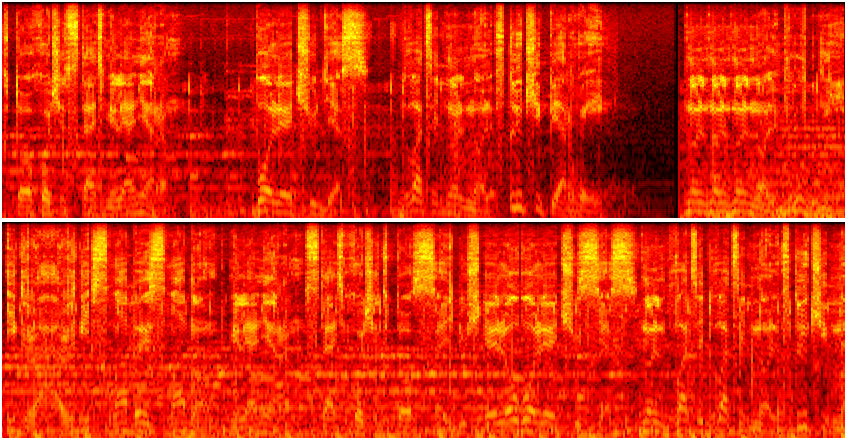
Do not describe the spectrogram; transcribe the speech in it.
Кто хочет стать миллионером? Поле чудес. 20.00. Включи первый. 0000. Будни. Игра. Рви. Слабое слабо. Миллионером. Стать хочет кто? Соединителю более чудес. 02020. Включи 0.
